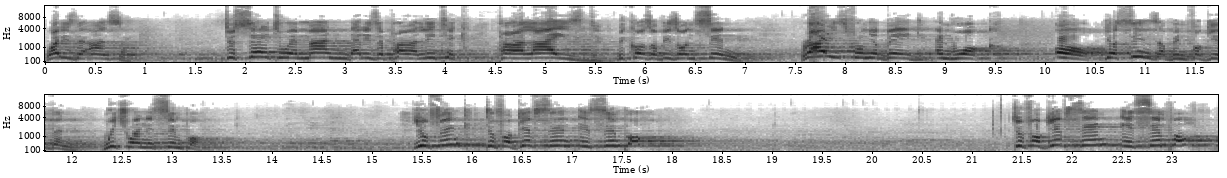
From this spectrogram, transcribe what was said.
What is the answer? To say to a man that is a paralytic, paralyzed because of his own sin, rise from your bed and walk, or your sins have been forgiven. Which one is simple? You think to forgive sin is simple? To forgive sin is simple?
